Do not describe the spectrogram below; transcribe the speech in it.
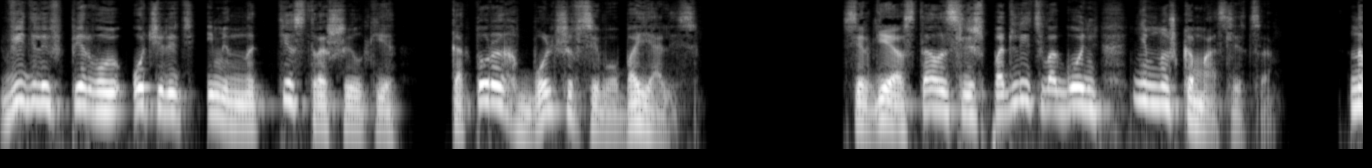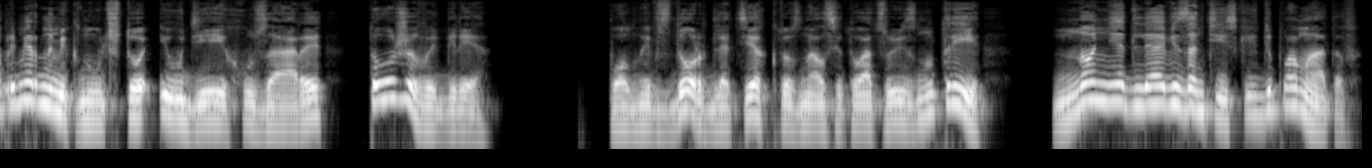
видели в первую очередь именно те страшилки, которых больше всего боялись. Сергею осталось лишь подлить в огонь немножко маслица. Например, намекнуть, что иудеи-хузары тоже в игре. Полный вздор для тех, кто знал ситуацию изнутри, но не для византийских дипломатов,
